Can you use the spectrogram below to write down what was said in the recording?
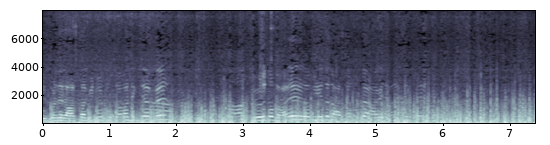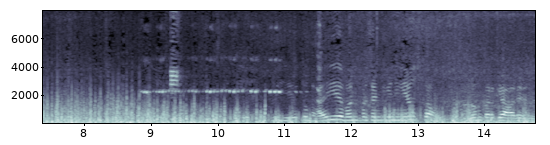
ऊपर से रास्ता भी नहीं टूटा हुआ दिख जाए फिर फिर तो भाई अब ये तो रास्ता टूटा आगे जा नहीं सकते। ये तो भाई ये वन परसेंट भी नहीं है उसका। हम करके आ रहे हैं।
